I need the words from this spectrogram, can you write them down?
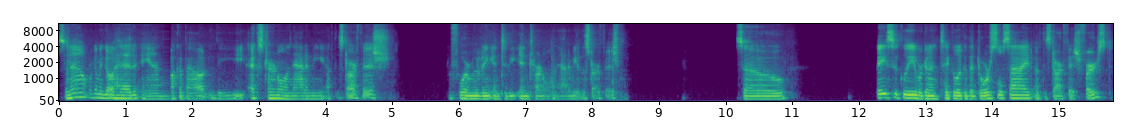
so now we're gonna go ahead and talk about the external anatomy of the starfish before moving into the internal anatomy of the starfish. So basically, we're gonna take a look at the dorsal side of the starfish first.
